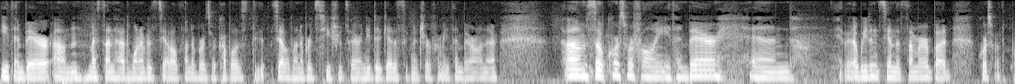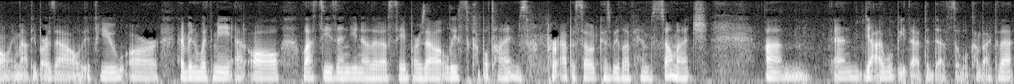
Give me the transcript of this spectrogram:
Ethan Bear. Um, my son had one of his Seattle Thunderbirds or a couple of Seattle Thunderbirds t shirts there, and he did get a signature from Ethan Bear on there. Um, so of course we're following Ethan Bear, and we didn't see him this summer, but of course we're following Mathew Barzal. If you are have been with me at all last season, you know that I'll say Barzal at least a couple times per episode because we love him so much. Um, and yeah, I will beat that to death, so we'll come back to that.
